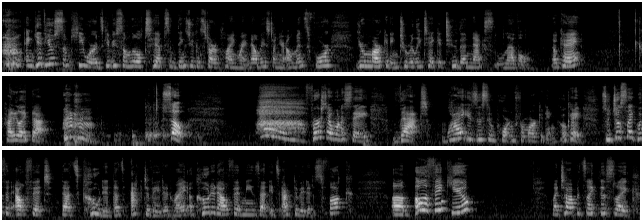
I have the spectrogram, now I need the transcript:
and give you some keywords, give you some little tips and things you can start applying right now based on your elements for your marketing to really take it to the next level. Okay? How do you like that? so, first I want to say that why is this important for marketing? Okay, so just like with an outfit that's coded, that's activated, right? A coded outfit means that it's activated as fuck. Um, oh, thank you. My top, it's like this, like,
